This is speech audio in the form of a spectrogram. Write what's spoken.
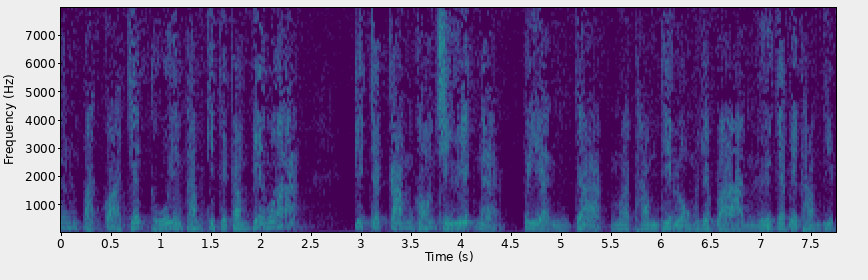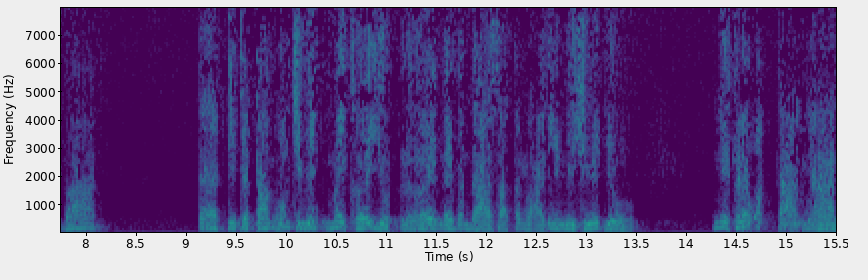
ยังปัดกวาดเช็ดถูยังทำกิจกรรมเพียงว่า กิจกรรมของชีวิตเนี่ยเปลี่ยนจากมาทำที่โรงพยาบาล หรือจะไปทำที่บ้าน แต่กิจกรรมของชีวิตไม่เคยหยุดเลย ในบรรดาสัตว์ทั้งหลายที่ยังมีชีวิตอยู่ นี่เรียกว่าการงาน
